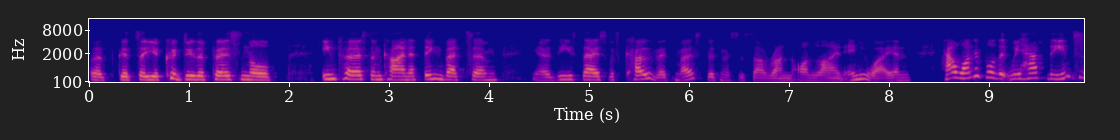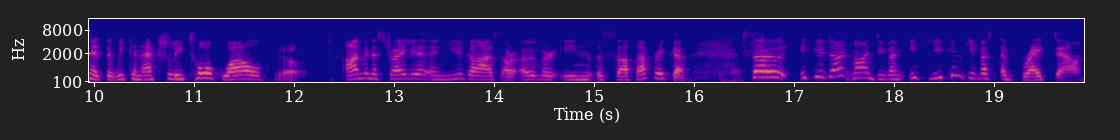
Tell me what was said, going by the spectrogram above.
That's good. So you could do the personal, in-person kind of thing, but um, you know these days with covid most businesses are run online anyway and how wonderful that we have the internet that we can actually talk while yeah I'm in Australia and you guys are over in South Africa. So, if you don't mind, Divan, if you can give us a breakdown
